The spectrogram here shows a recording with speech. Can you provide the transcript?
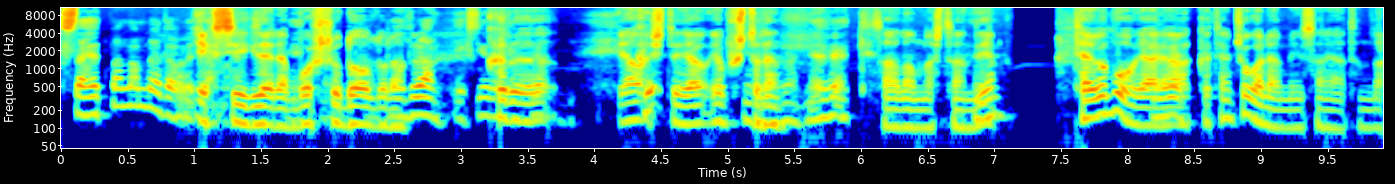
ıslah etme anlamında da var hocam. Eksiği gideren, boşluğu dolduran, dolduran kırığı ya Kır, işte ya, yapıştıran, evet. sağlamlaştıran evet. diyeyim. Tevbe bu yani evet. hakikaten çok önemli insan hayatında.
